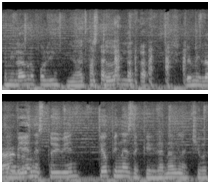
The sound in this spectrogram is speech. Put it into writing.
Qué milagro, Poli. Yo aquí estoy. Qué milagro. También estoy bien. ¿Qué opinas de que ganaron las chivas?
